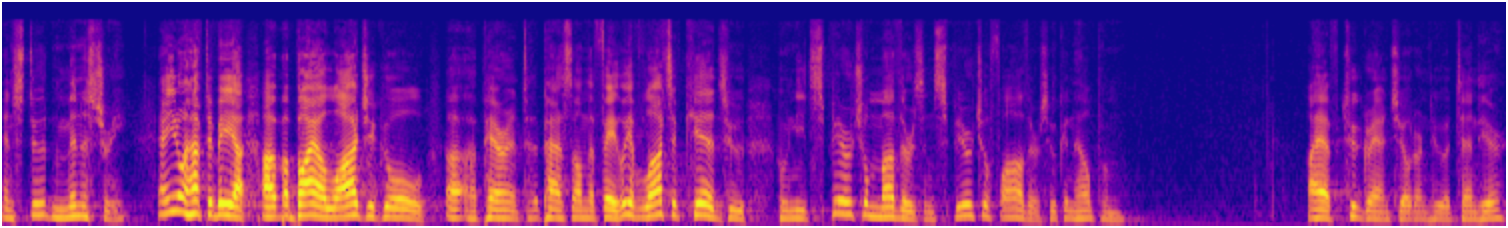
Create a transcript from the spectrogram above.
and student ministry. And you don't have to be a, a, a biological uh, parent to pass on the faith. We have lots of kids who, who need spiritual mothers and spiritual fathers who can help them. I have two grandchildren who attend here.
